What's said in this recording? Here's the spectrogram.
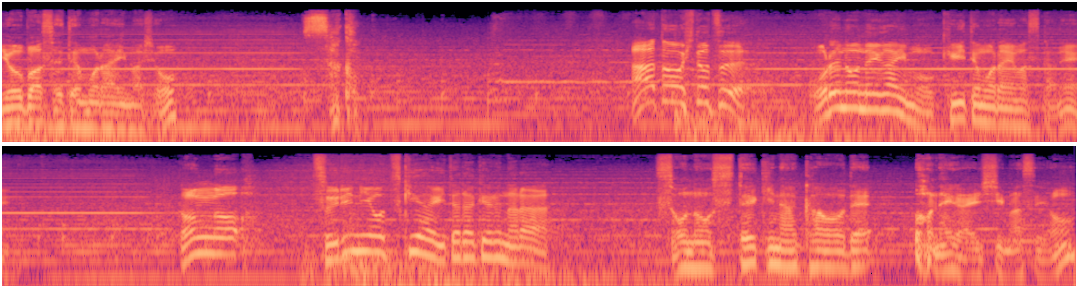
呼ばせてもらいましょう。左近あと一つ俺の願いも聞いてもらえますかね。今後釣りにお付き合いいただけるならその素敵な顔でお願いしますよ。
